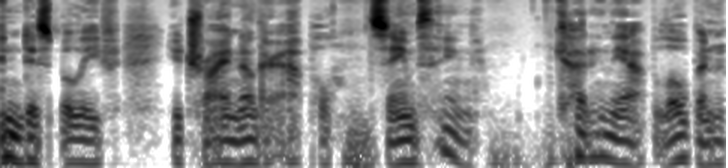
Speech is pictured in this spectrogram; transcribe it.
In disbelief, you try another apple. Same thing. Cutting the apple open,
